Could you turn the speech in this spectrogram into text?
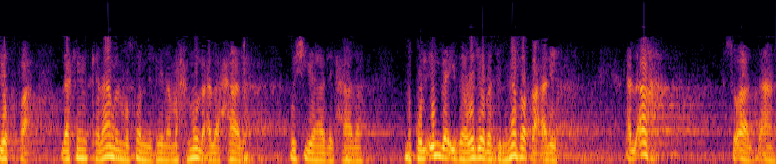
يقطع. لكن كلام المصنف هنا محمول على حالة. وش هي هذه الحالة؟ نقول إلا إذا وجبت النفقة عليه. الأخ سؤال الآن.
